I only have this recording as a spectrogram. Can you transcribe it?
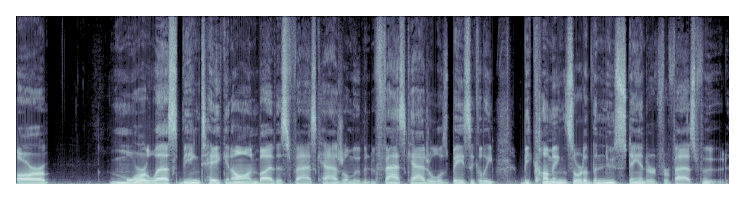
are more or less being taken on by this fast casual movement. And fast casual is basically becoming sort of the new standard for fast food,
